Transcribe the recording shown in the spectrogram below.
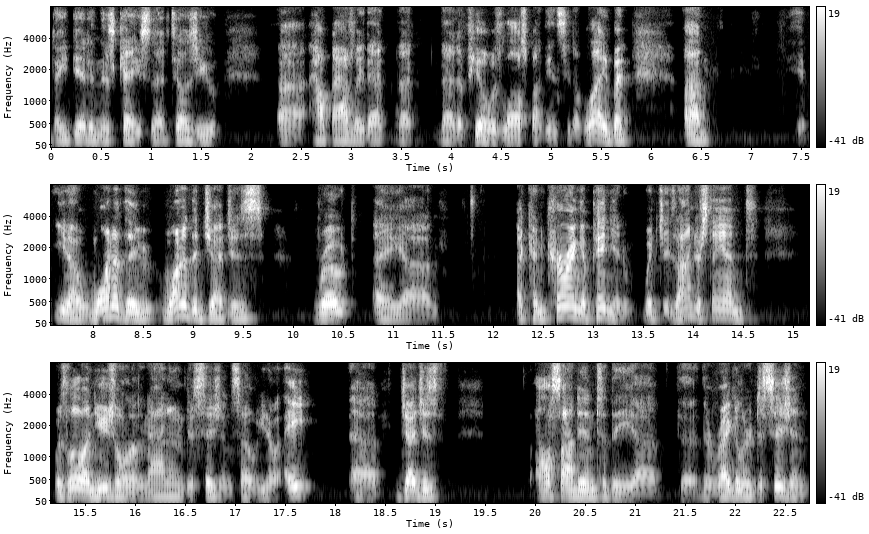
they did in this case. So that tells you uh, how badly that, that, that appeal was lost by the NCAA. But, um, you know, one of the one of the judges wrote a uh, a concurring opinion, which, as I understand, was a little unusual in a non-owned decision. So you know, eight uh, judges all signed into the, uh, the the regular decision,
